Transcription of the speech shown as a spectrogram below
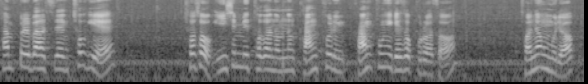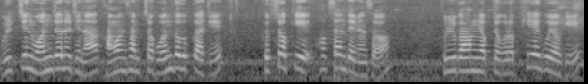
산불 발생 초기에 초속 20m가 넘는 강풍, 강풍이 계속 불어서 저녁 무렵 울진 원전을 지나 강원 삼척 원도급까지 급속히 확산되면서 불가항력적으로 피해 구역이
